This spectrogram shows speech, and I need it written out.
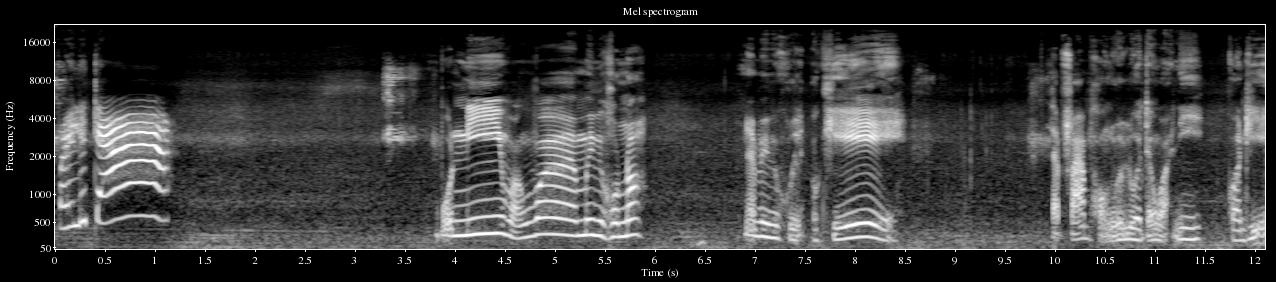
ไปแล้วจ้า บนนี้หวังว่าไม่มีคนเนาะน่าไม่มีคนแหละโอเคตัดฟาร์มของรัวๆจังหวะนี้ ก่อนที่เอ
